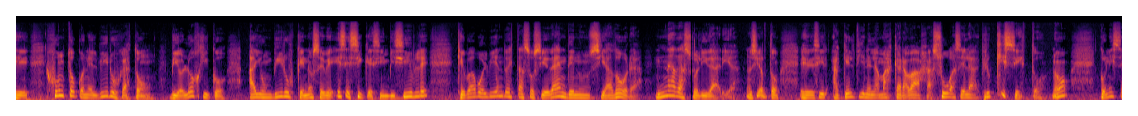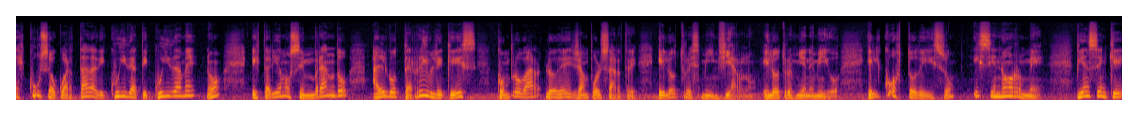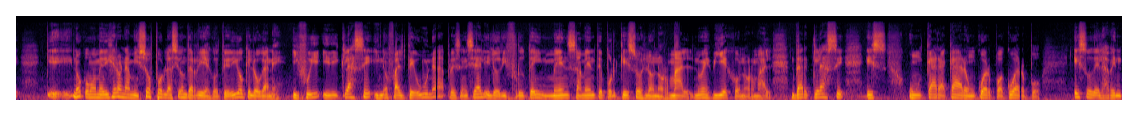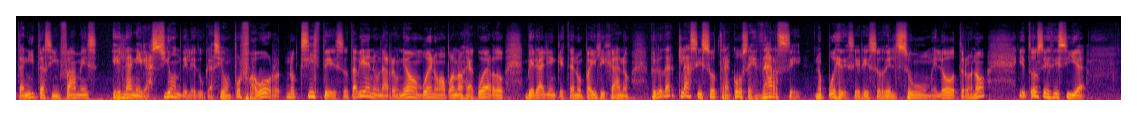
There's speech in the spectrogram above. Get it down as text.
junto con el virus Gastón biológico, hay un virus que no se ve, ese sí que es invisible, que va volviendo esta sociedad en denunciadora, nada solidaria, ¿no es cierto? Es decir, aquel tiene la máscara baja, súbasela, pero ¿qué es esto? ¿No? Con esa excusa o coartada de cuídate, cuídame, ¿no? Estaríamos sembrando algo terrible que es comprobar lo de Jean-Paul Sartre. El otro es mi infierno, el otro es mi enemigo. El costo de eso es enorme. Piensen que, no como me dijeron a mí, sos población de riesgo, te digo que lo gané. Y fui y di clase y no falté una presencial y lo disfruté inmensamente porque eso es lo normal, no es viejo normal. Dar clase es un cara a cara, un cuerpo a cuerpo eso de las ventanitas infames es la negación de la educación. Por favor, no existe eso. Está bien una reunión, bueno, vamos a ponernos de acuerdo, ver a alguien que está en un país lejano, pero dar clase es otra cosa, es darse. No puede ser eso del Zoom, el otro, ¿no? Y entonces decía,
